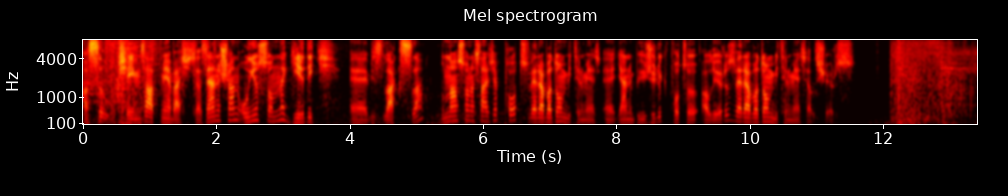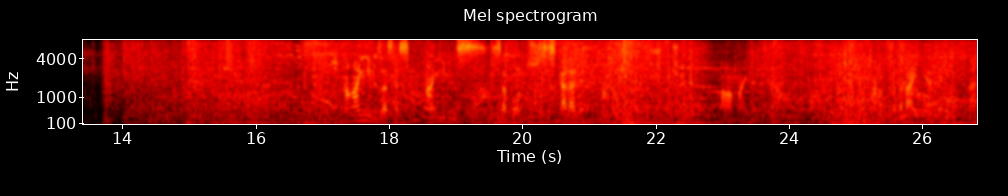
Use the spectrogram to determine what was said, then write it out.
asıl şeyimizi atmaya başlayacağız. Yani şu an oyun sonuna girdik eee, biz Lux'la. Bundan sonra sadece pot ve Rabadon bitirmeye e, yani büyücülük potu alıyoruz ve Rabadon bitirmeye çalışıyoruz. Şimdi hangimiz assassin, hangimiz support siz karar verin. Şöyle, aa my bad ya. Niye onlar bu kadar aynı yerlere gittiler?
